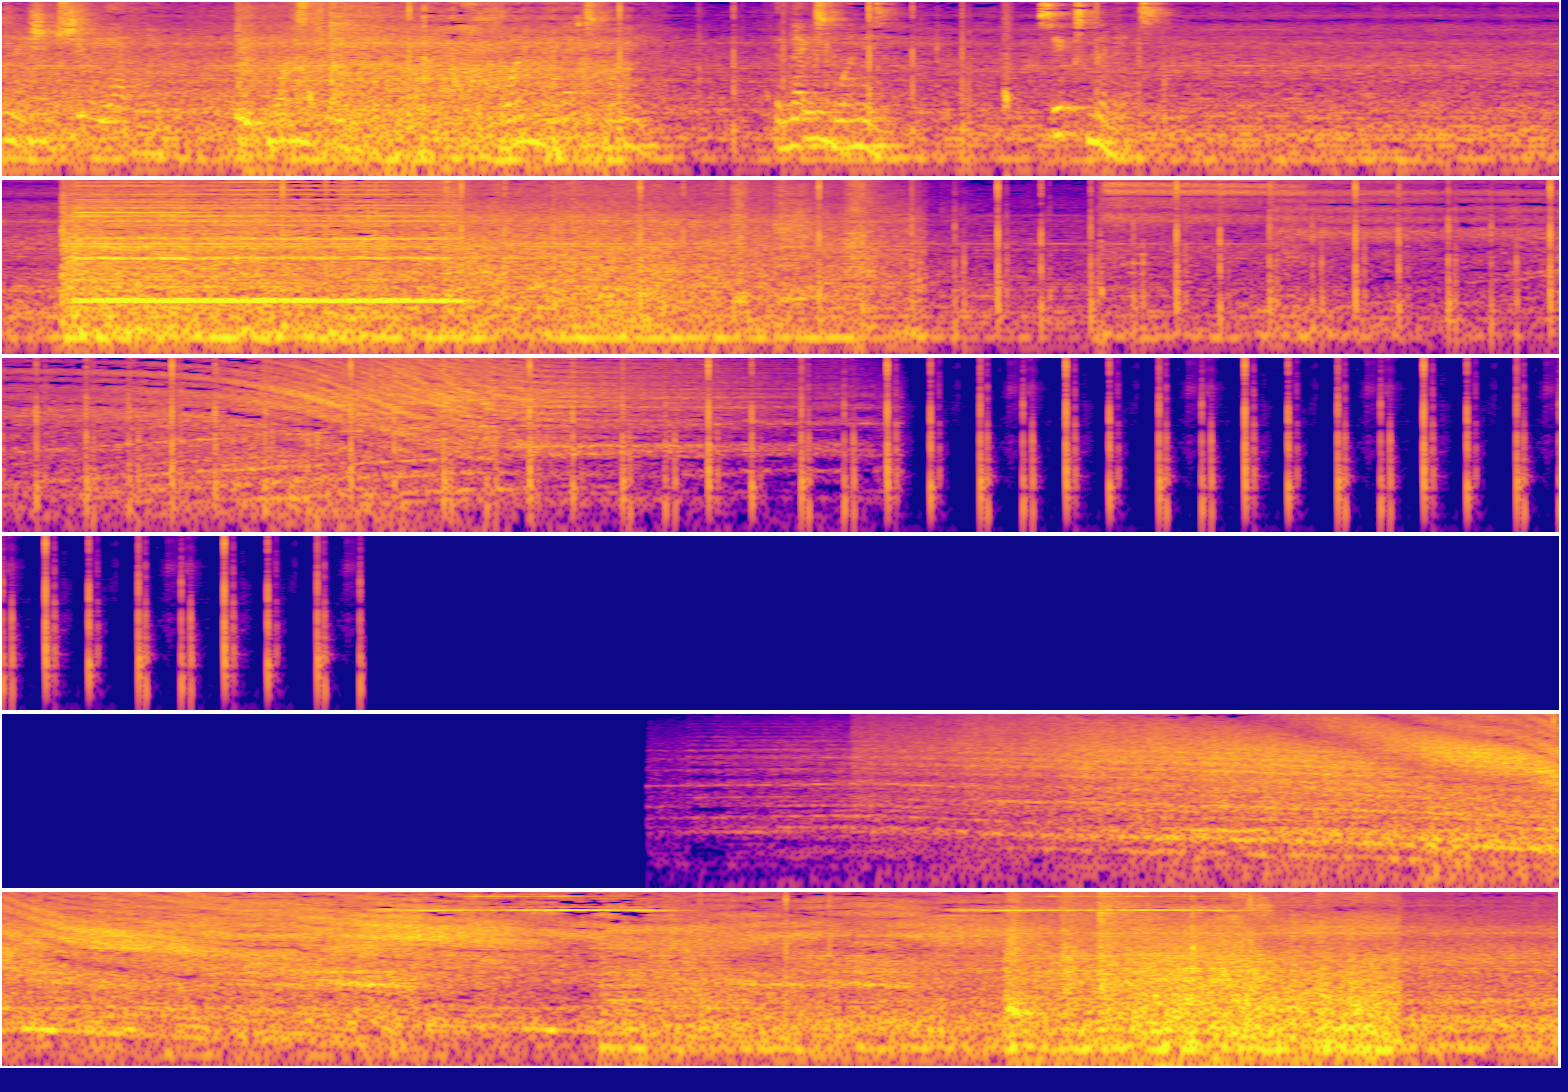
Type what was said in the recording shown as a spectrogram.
destination Avenue. One strong. One the next one. The next one is six minutes.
